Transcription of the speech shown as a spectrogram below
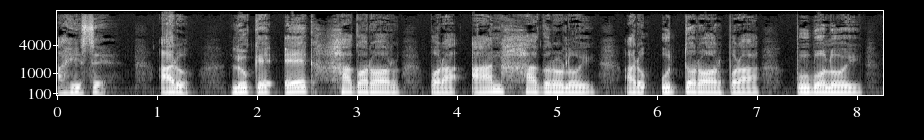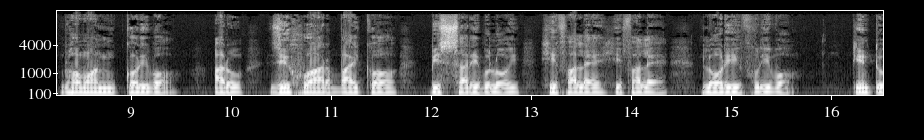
আহিছে। আৰু লোকে এক সাগৰৰ পৰা আন সাগৰলৈ আৰু উত্তৰৰ পৰা পূবলৈ ভ্ৰমণ কৰিব আৰু জিহুৱাৰ বাক্য বিচাৰিবলৈ সিফালে সিফালে লৰি ফুৰিব কিন্তু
